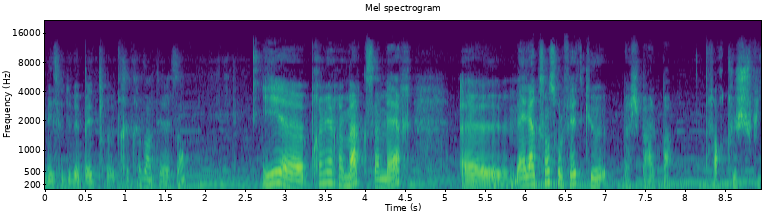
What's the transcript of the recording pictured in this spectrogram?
Mais ça devait pas être très très intéressant. Et euh, première remarque, sa mère met l'accent sur le fait que bah, je parle pas. Alors que je suis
